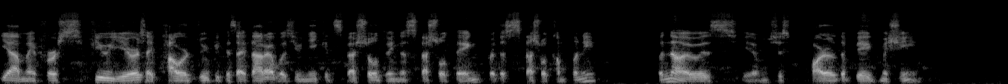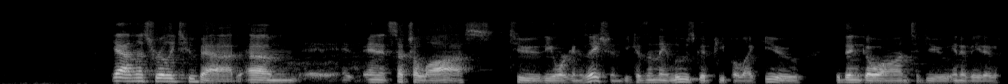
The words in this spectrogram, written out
yeah my first few years i powered through because i thought i was unique and special doing a special thing for this special company. But no it was you know it's just part of the big machine yeah, and that's really too bad. Um, and it's such a loss to the organization because then they lose good people like you who then go on to do innovative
